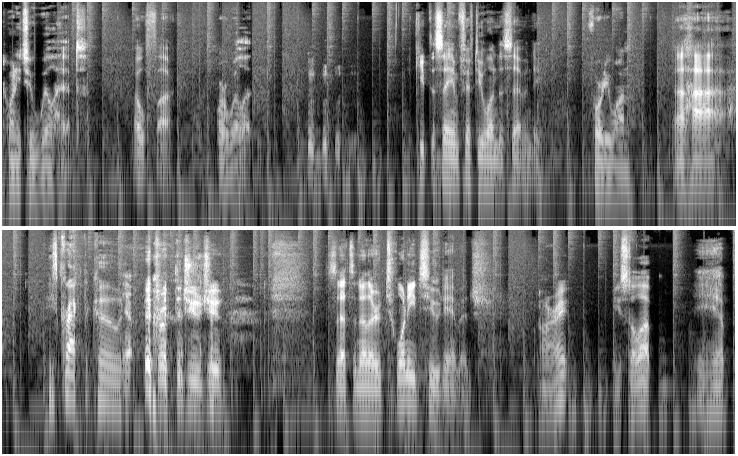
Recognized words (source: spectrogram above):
Twenty-two will hit, Oh, fuck. or will it? Keep the same 51 to 70. Forty-one. Aha. He's cracked the code. Yep, broke the juju. So that's another 22 damage. All right. You still up? Yep.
